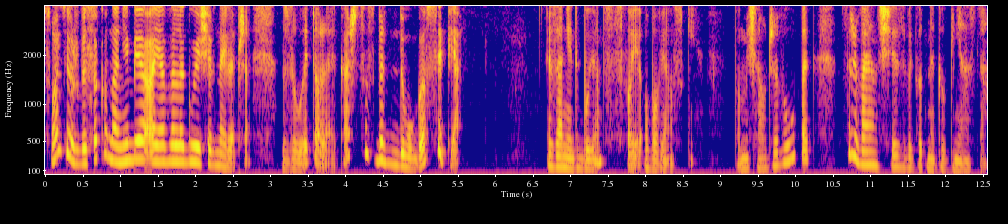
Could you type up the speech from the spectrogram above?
Słońce już wysoko na niebie, a ja wyleguję się w najlepsze. Zły to lekarz, co zbyt długo sypia. Zaniedbując swoje obowiązki, pomyślał drzewołupek, zrywając się z wygodnego gniazda.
